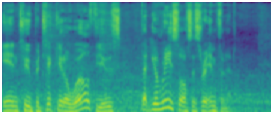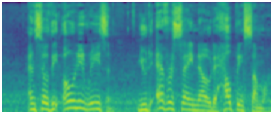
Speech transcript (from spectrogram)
into particular worldviews that your resources are infinite. And so the only reason you'd ever say no to helping someone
